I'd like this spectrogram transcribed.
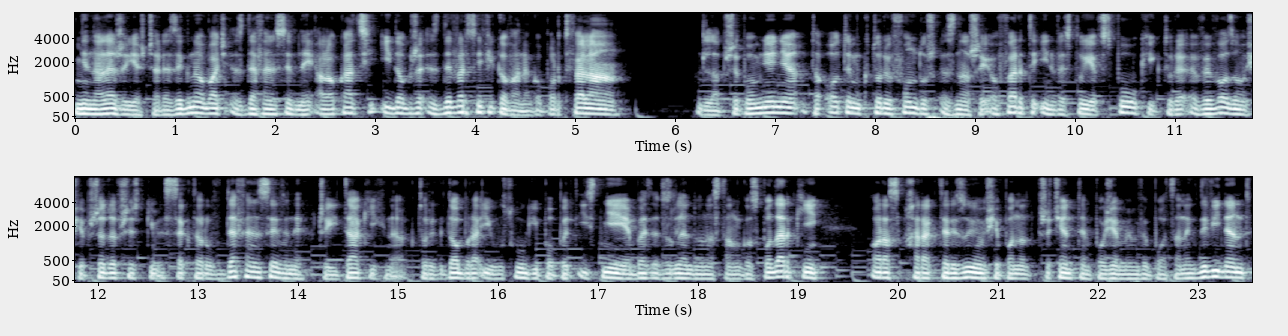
Nie należy jeszcze rezygnować z defensywnej alokacji i dobrze zdywersyfikowanego portfela. Dla przypomnienia, to o tym, który fundusz z naszej oferty inwestuje w spółki, które wywodzą się przede wszystkim z sektorów defensywnych, czyli takich, na których dobra i usługi popyt istnieje bez względu na stan gospodarki oraz charakteryzują się ponad przeciętnym poziomem wypłacanych dywidend,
